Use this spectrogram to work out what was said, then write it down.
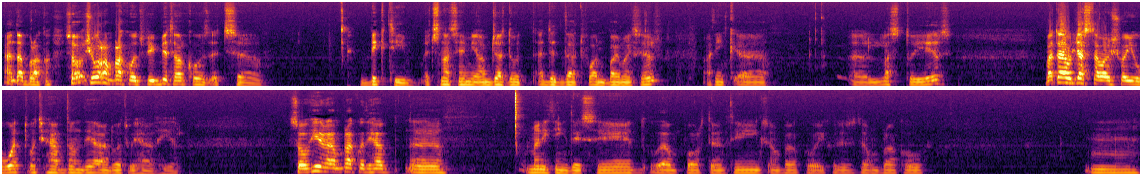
and Umbraco. So sure, Umbraco would be better because it's a big team. It's not me. I'm just I did that one by myself. I think uh, uh, last two years. But I will just I will show you what what you have done there and what we have here. So here Umbraco they have uh, many things they said important things Umbraco ecosystem Umbraco. Mm.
